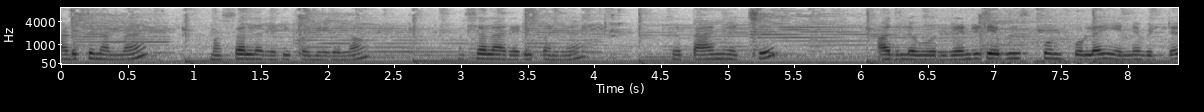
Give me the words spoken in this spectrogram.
அடுத்து நம்ம மசாலா ரெடி பண்ணிடலாம். மசாலா ரெடி பண்ண ஒரு பேன் வச்சு அதில் ஒரு ரெண்டு டேபிள் ஸ்பூன் போல் எண்ணெய் விட்டு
